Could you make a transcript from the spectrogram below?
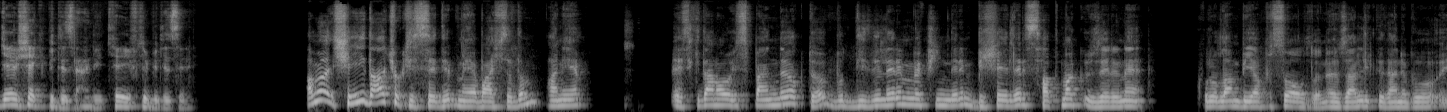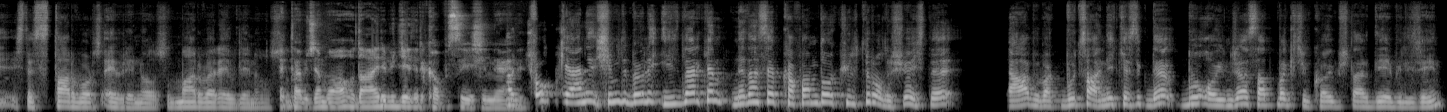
gevşek bir dizi. Hani keyifli bir dizi. Ama şeyi daha çok hissetmeye başladım. Hani eskiden o his bende yoktu. Bu dizilerin ve filmlerin bir şeyleri satmak üzerine kurulan bir yapısı olduğunu. Özellikle de hani bu işte Star Wars evreni olsun, Marvel evreni olsun. E tabii canım o, o da ayrı bir gelir kapısı işin Ya yani. çok yani şimdi böyle izlerken nedense hep kafamda o kültür oluşuyor. İşte ya abi bak bu sahneyi kesinlikle bu oyuncağa satmak için koymuşlar diyebileceğin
